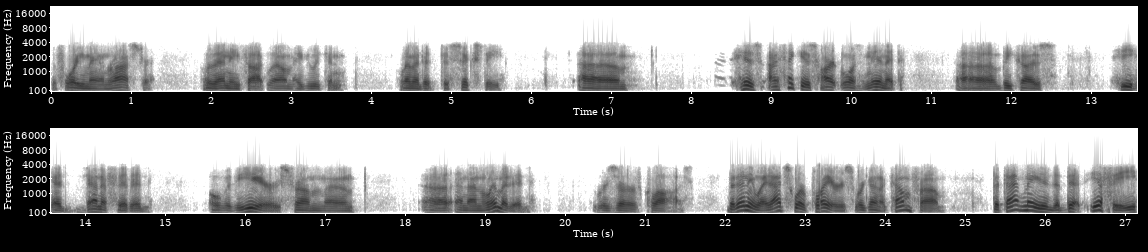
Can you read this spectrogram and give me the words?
the 40 man roster. Well, then he thought, well, maybe we can limit it to 60. Um, his, I think his heart wasn't in it uh, because he had benefited over the years from um, uh, an unlimited reserve clause. But anyway, that's where players were going to come from. But that made it a bit iffy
